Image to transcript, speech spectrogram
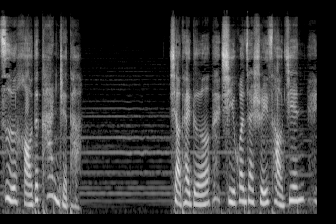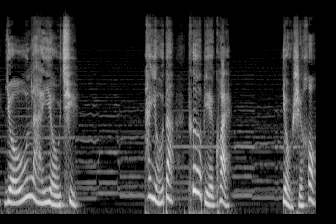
自豪地看着它。小泰德喜欢在水草间游来游去。它游得特别快，有时候，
